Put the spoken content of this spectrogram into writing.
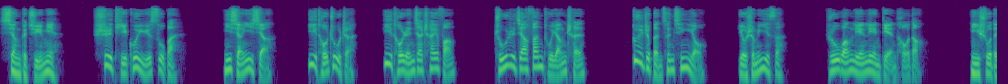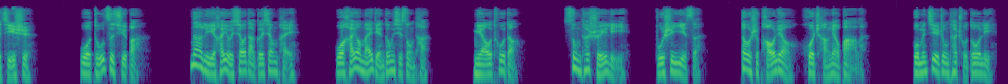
像个局面，事体归于速办。”你想一想，一头住着，一头人家拆房，逐日家翻土扬尘，对着本村亲友，有什么意思？如王连连点头道：“你说的极是，我独自去吧。那里还有萧大哥相陪，我还要买点东西送他。”苗秃道：“送他水礼不是意思，倒是刨料或长料罢了。我们借重他处多利。”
